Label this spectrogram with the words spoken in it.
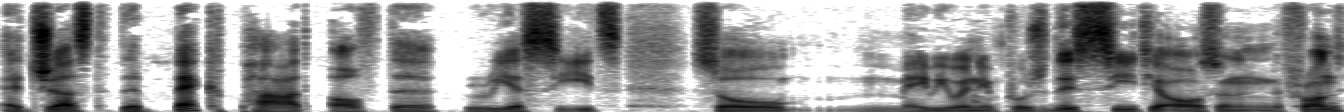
adjust the back part of the rear seats. So maybe when you push this seat here also in the front,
